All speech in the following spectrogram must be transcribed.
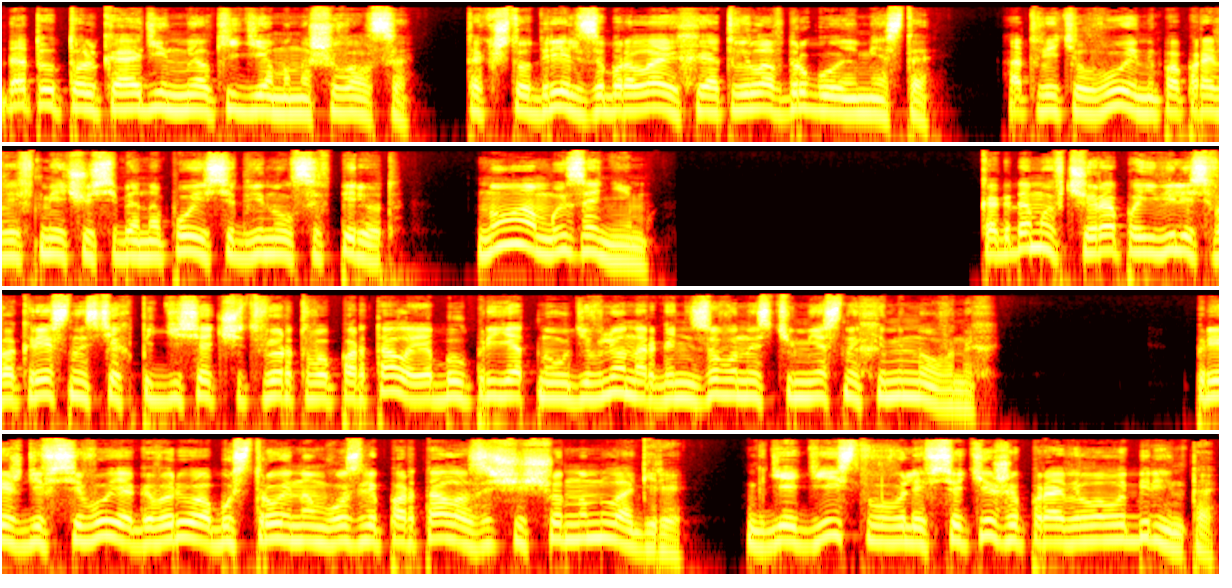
Да тут только один мелкий демон ошивался, так что дрель забрала их и отвела в другое место, ответил воин и, поправив меч у себя на поясе, двинулся вперед. Ну а мы за ним. Когда мы вчера появились в окрестностях 54-го портала, я был приятно удивлен организованностью местных именованных. Прежде всего я говорю об устроенном возле портала защищенном лагере, где действовали все те же правила лабиринта.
